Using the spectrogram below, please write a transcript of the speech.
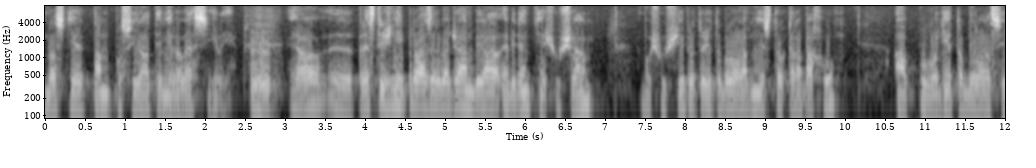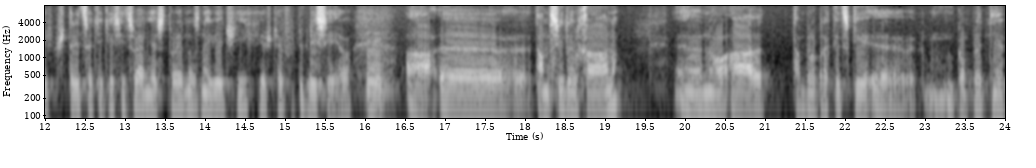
vlastně tam posílá ty mírové síly. Mm-hmm. Jo, eh, prestižní pro Azerbajdžán byla evidentně Šuša, nebo Šuši, protože to bylo hlavní město Karabachu. A původně to bylo asi 40 tisícové město, jedno z největších ještě v, kdysi. Jo. Mm. A e, tam sídlil chán, no a tam bylo prakticky eh, kompletně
